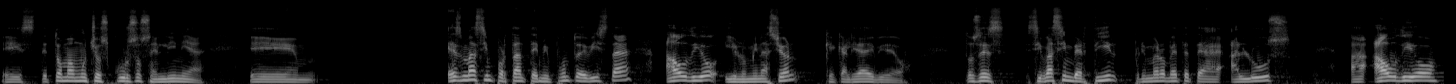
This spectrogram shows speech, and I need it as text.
Este, toma muchos cursos en línea. Em, es más importante, en mi punto de vista, audio y iluminación que calidad de video. Entonces, si vas a invertir, primero métete a, a luz, a audio,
